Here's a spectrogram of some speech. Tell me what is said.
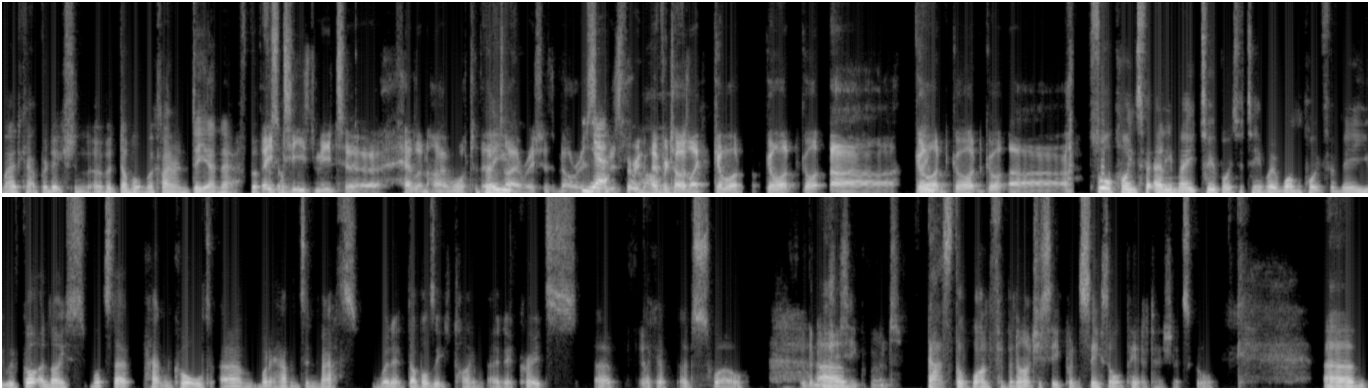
madcap prediction of a double McLaren DNF, but they some... teased me to hell and high water the they... entire race with Norris. Was very, oh. every time I was like, "Come on, go on, go on, ah, uh, go they... on, go on, go on, ah." Uh. Four points for Ellie May, two points for Thiemo, one point for me. We've got a nice. What's that pattern called? Um, when it happens in maths, when it doubles each time and it creates uh like a, a swirl. Fibonacci Um, sequence. That's the one Fibonacci sequence. See, someone paid attention at school. Um,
